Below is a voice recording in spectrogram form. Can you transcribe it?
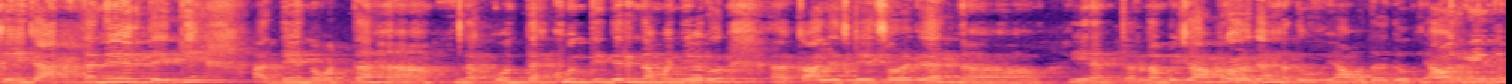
ಚೇಂಜ್ ಆಗ್ತಾನೇ ಇರ್ತೈತಿ. ಅದನ್ನೇ ನೋಡ್ತಾ ನಕ್ಕೊಂತ ಕುಂತಿದ್ದೀರಿ ನಮ್ಮ ಮನೆಯವರು ಕಾಲೇಜ್ ಡೇಸ್ ಒಳಗೆ ಏನಂತಾರೆ? ನಮ್ಮ ಬಿಜಾಪುರ ಒಳಗೆ ಅದು ಯಾವುದದು? ಯಾವ್ದು ರೀ ಅದು?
